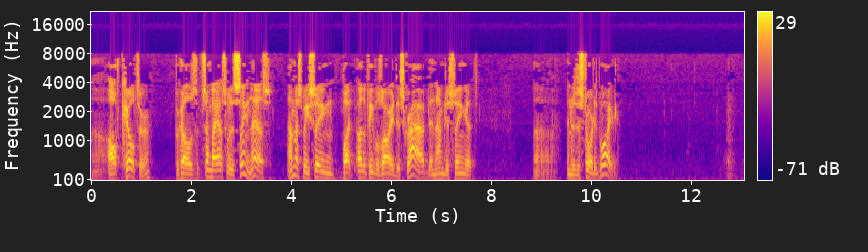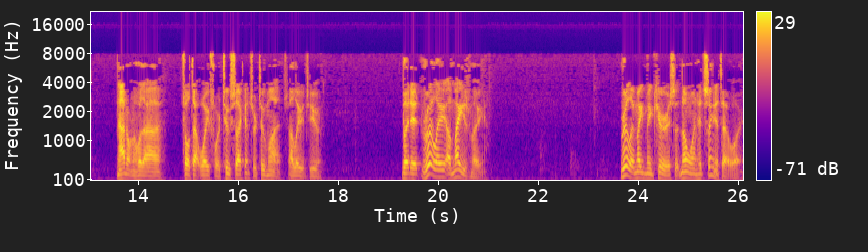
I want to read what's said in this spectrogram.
uh, off kilter, because if somebody else would have seen this, I must be seeing what other people's already described, and I'm just seeing it uh, in a distorted way. Now, I don't know whether I felt that way for two seconds or two months. I'll leave it to you. But it really amazed me. Really made me curious that no one had seen it that way.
